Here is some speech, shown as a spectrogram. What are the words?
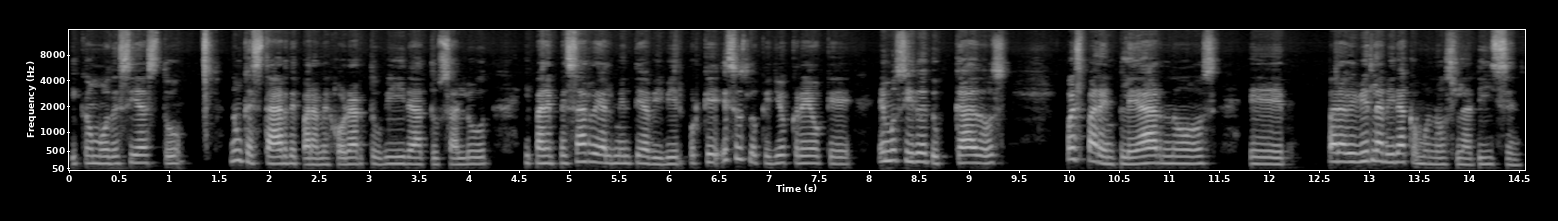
y como decías tú, nunca es tarde para mejorar tu vida, tu salud y para empezar realmente a vivir, porque eso es lo que yo creo que hemos sido educados pues para emplearnos, eh, para vivir la vida como nos la dicen.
